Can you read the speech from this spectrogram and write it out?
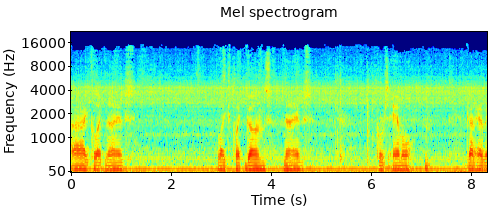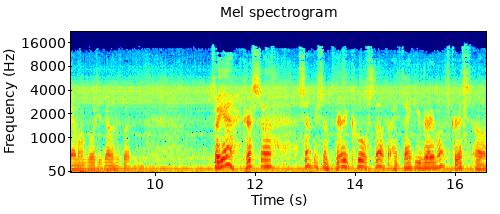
I collect knives. I like to collect guns, knives, of course ammo. Gotta have ammo to go with your guns, but so yeah, Chris uh, sent me some very cool stuff. I thank you very much, Chris. Uh,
